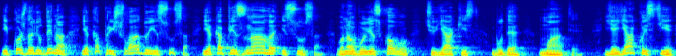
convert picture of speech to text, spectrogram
І кожна людина, яка прийшла до Ісуса, яка пізнала Ісуса, вона обов'язково цю якість буде мати. Є якості,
